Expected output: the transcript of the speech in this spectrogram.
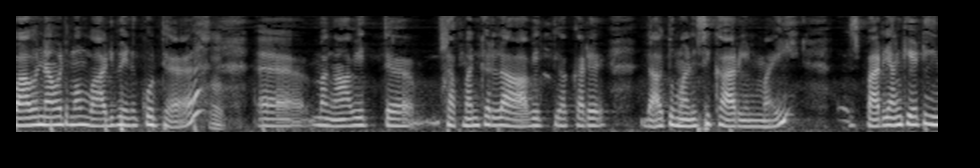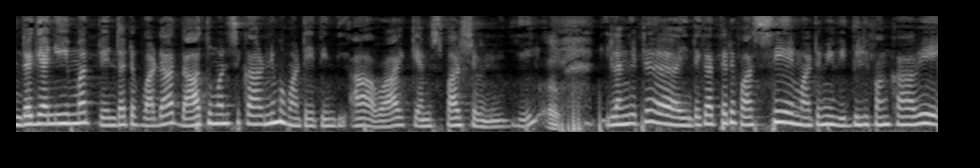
භාවනාවට මම වාඩි වෙනකොට මම ආවෙත් සක්මන් කරලා ආවෙත් ටිකක් අර ධාතු මනසිකාරින්මයි පරයන්කයට ඉඳ ගැනීමත් වෙනදට වඩා ධාතු මනසිකාරණෙම මට එතෙන්දී ආවා. කියන්නේ ස්පර්ශ වෙන විදිහේ. ඊළඟට ඉඳගත්තට පස්සේ මට මේ විදුලි පංකාවේ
